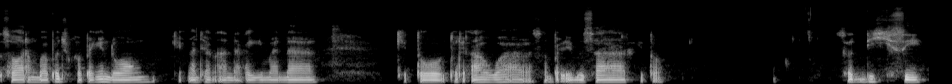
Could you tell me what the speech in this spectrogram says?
seorang bapak juga pengen dong kayak ngajar anak kayak gimana gitu dari awal sampai dia besar gitu. Sedih sih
